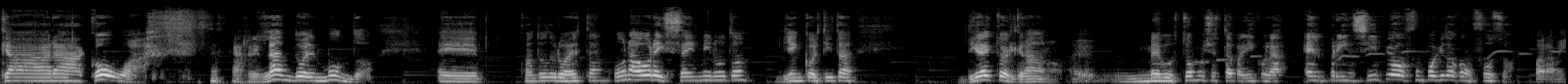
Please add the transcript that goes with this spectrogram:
Caracoa, arreglando el mundo. Eh, ¿Cuánto duró esta? Una hora y seis minutos, bien cortita, directo al grano. Eh, me gustó mucho esta película. El principio fue un poquito confuso para mí,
